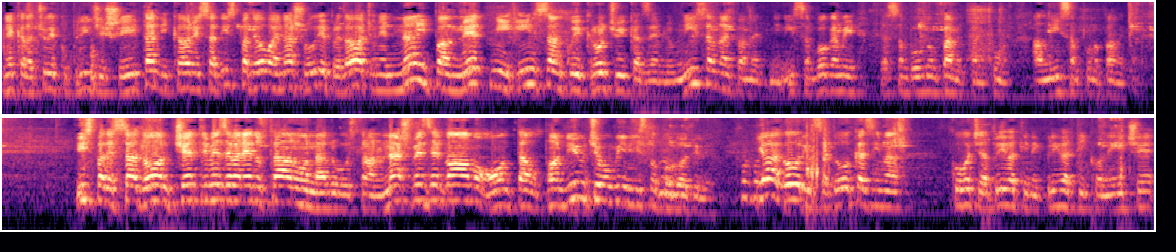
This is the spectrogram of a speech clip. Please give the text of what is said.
nekada čovjeku priđe šeitan i kaže sad ispade ovaj naš ovdje predavač, on je najpametniji insan koji kroču ikad zemljom. Nisam najpametniji, nisam Boga mi, ja sam Bogom pametan puno, ali nisam puno pametan. Ispade sad on četiri mezeva na jednu stranu, on na drugu stranu. Naš mezev vamo, on tamo, pa ni u čemu mi nismo pogodili. Ja govorim sa dokazima, ko hoće da prihvati, nek prihvati, ko neće.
